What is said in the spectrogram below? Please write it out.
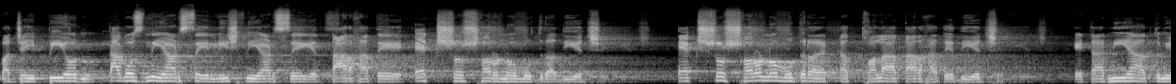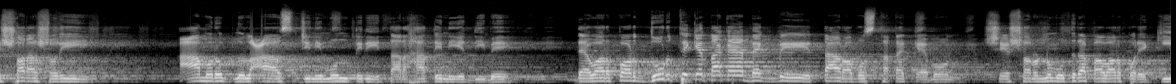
বা যেই পিয়ন কাগজ নিয়ে আসছে, লিস্ট নিয়ে আসছে তার হাতে একশো স্বর্ণ মুদ্রা দিয়েছে। একশো স্বর্ণ মুদ্রার একটা থলা তার হাতে দিয়েছে। এটা নিয়া তুমি সরাসরি আমর আব্দুল আস, যিনি মন্ত্রী, তার হাতে নিয়ে দিবে। দেওয়ার পর দূর থেকে তাকায় দেখবে তার অবস্থাটা কেমন। সে স্বর্ণ মুদ্রা পাওয়ার পরে কি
